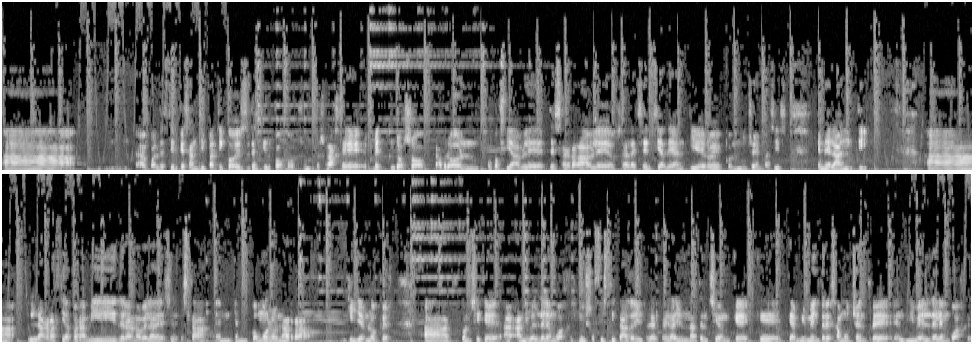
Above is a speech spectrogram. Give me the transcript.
a, al cual decir que es antipático es decir poco. Es un personaje mentiroso, cabrón, poco fiable, desagradable, o sea, la esencia de antihéroe con mucho énfasis en el anti. Ah, la gracia para mí de la novela está en, cómo lo narra Guillem López. Ah, consigue, a, nivel de lenguaje es muy sofisticado y hay una tensión que, a mí me interesa mucho entre el nivel de lenguaje,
